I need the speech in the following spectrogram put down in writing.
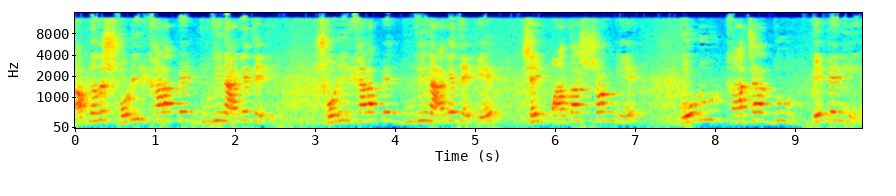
আপনাদের শরীর খারাপের দুদিন আগে থেকে, শরীর খারাপের দুদিন আগে থেকে সেই পাতার সঙ্গে গরুর কাঁচা দুধ বেটে নিয়ে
